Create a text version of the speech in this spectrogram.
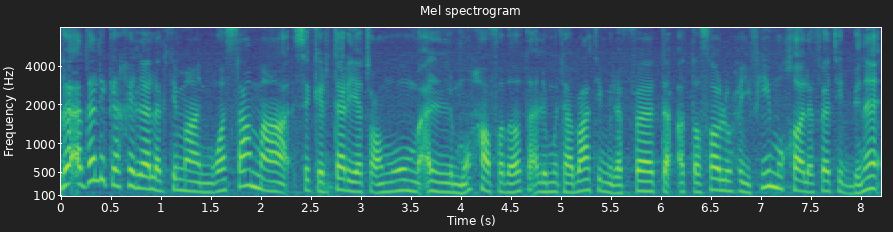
جاء ذلك خلال اجتماع موسع مع سكرتارية عموم المحافظات لمتابعة ملفات التصالح في مخالفات البناء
